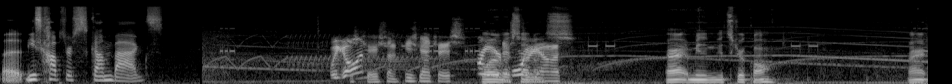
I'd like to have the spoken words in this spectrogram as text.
But these cops are scumbags. We going? He's chasing. He's gonna chase. Four We're to to be seven. honest. All right, I mean it's your call. All right.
